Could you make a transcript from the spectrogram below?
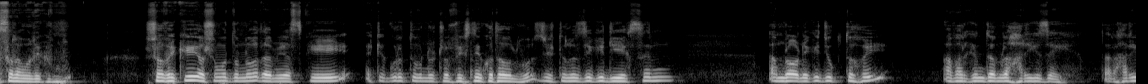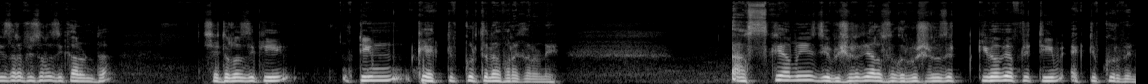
আসসালামু আলাইকুম। সবাইকে অসংখ্য ধন্যবাদ। আমি আজকে একটা গুরুত্বপূর্ণ টপিক্স নিয়ে কথা বলব, যেটা হলো যে কি ডিএকশন আমরা অনেকে যুক্ত হই, আবার কিন্তু আমরা হারিয়ে যাই। তার হারিয়ে যাওয়ার পিছনে যে কারণটা, সেটা হলো যে কি টিমকে অ্যাক্টিভ করতে না পারার কারণে। আজকে আমি যে বিষয়টা নিয়ে আলোচনা করব, সেটা হচ্ছে কীভাবে আপনি টিম অ্যাক্টিভ করবেন।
